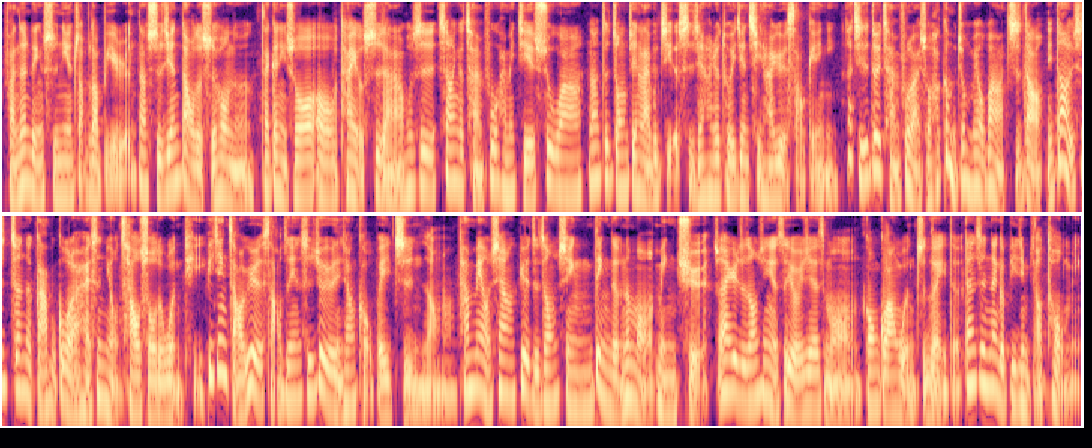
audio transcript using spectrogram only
反正临时你也找不到别人。那时间到的时候呢，再跟你说哦，他有事啊，或是上一个产妇还没结束啊。那这中间来不及的时间，他就推荐其他月嫂给你。那其实对产妇来说，他根本就没有办法知道你到底是真的嘎不过来，还是你有超收的问题。毕竟找月嫂这件事，就有点像口碑制。你知道吗？它没有像月子中心定的那么明确。虽然月子中心也是有一些什么公关文之类的，但是那个毕竟比较透明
